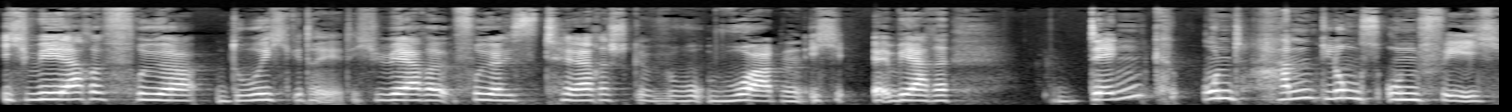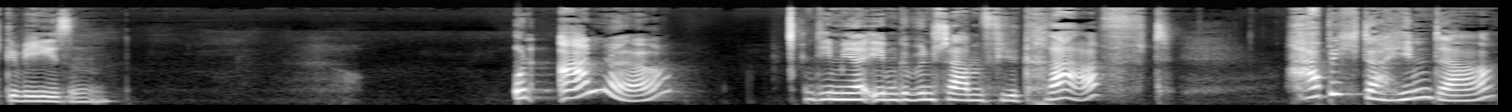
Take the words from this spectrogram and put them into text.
Ich wäre früher durchgedreht. Ich wäre früher hysterisch geworden. Ich äh, wäre denk- und handlungsunfähig gewesen. Und alle, die mir eben gewünscht haben, viel Kraft, habe ich dahinter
